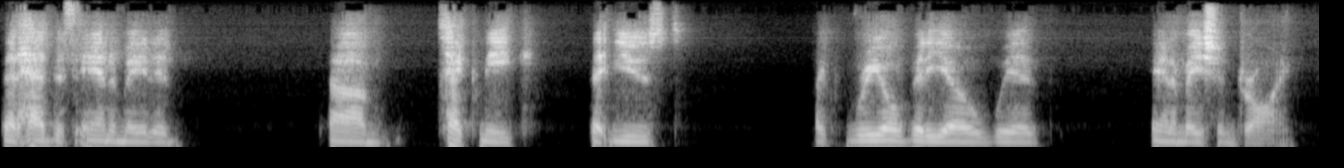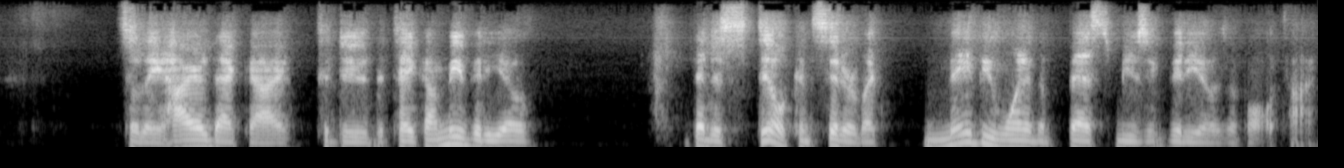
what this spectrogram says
that had this animated um, technique that used like real video with animation drawing. So they hired that guy to do the Take On Me video that is still considered like maybe one of the best music videos of all time.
